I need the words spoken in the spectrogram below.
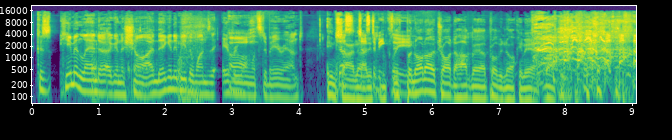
because him and Lando are going to shine. They're going to be the ones that everyone oh. wants to be around. In Just- saying just if, to be if clear- Binotto tried to hug me, I'd probably knock him out.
